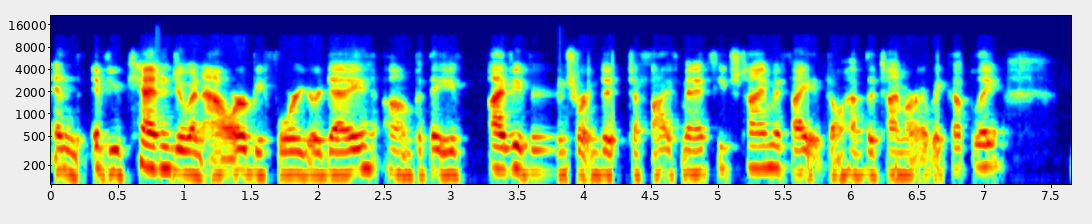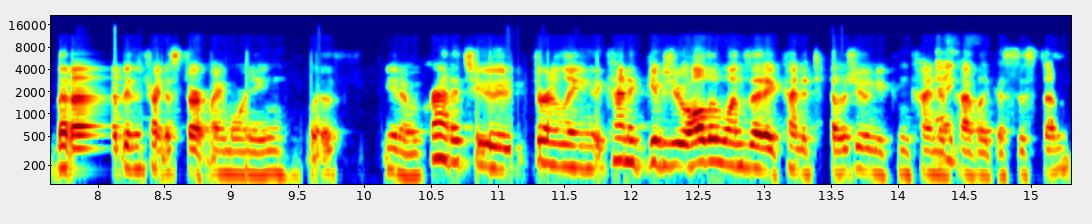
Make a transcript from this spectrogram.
And if you can do an hour before your day, um, but they, I've even shortened it to five minutes each time if I don't have the time or I wake up late. But I've been trying to start my morning with, you know, gratitude, journaling. It kind of gives you all the ones that it kind of tells you, and you can kind of have like a system.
